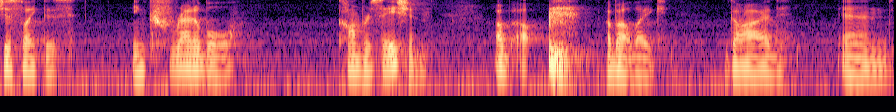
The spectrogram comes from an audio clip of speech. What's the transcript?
just like this incredible conversation about about like God and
